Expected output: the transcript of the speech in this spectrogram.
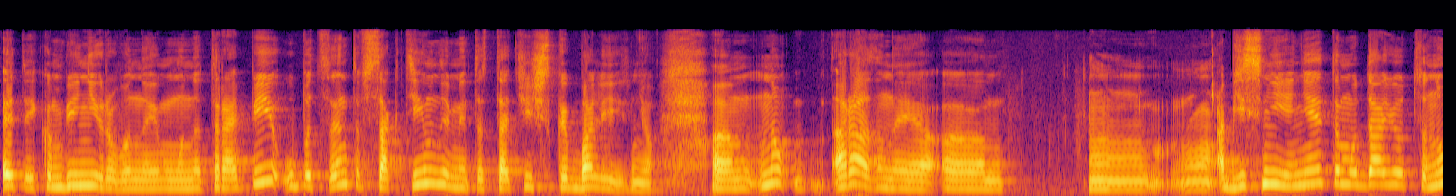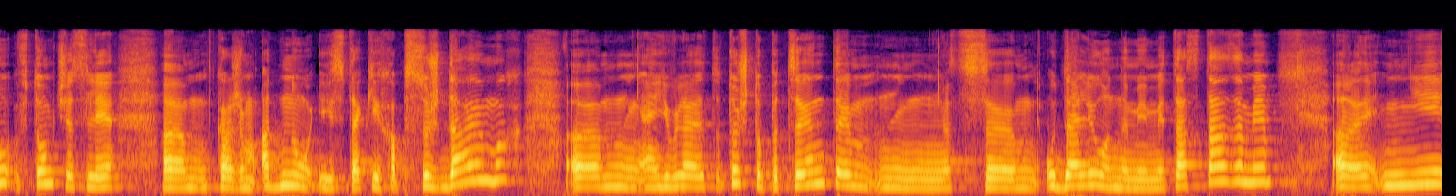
этой комбинированной иммунотерапии у пациентов с активной метастатической болезнью. Ну, разные объяснение этому дается, ну, в том числе, эм, скажем, одно из таких обсуждаемых эм, является то, что пациенты с удаленными метастазами э, не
